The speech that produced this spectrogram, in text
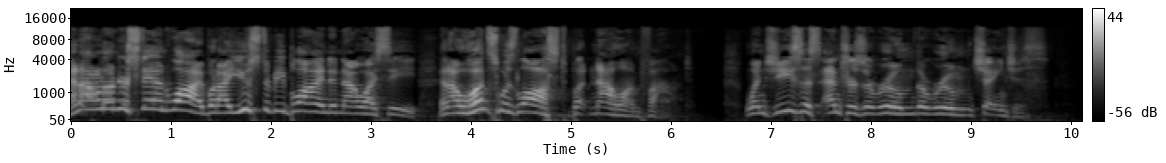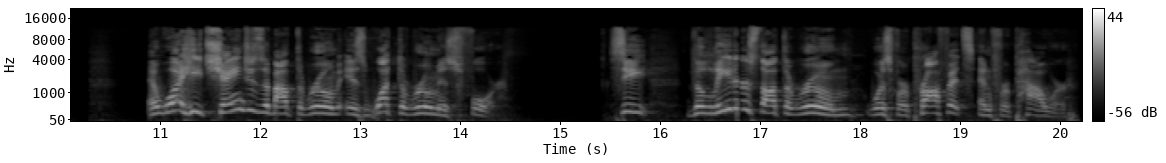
And I don't understand why, but I used to be blind and now I see. And I once was lost, but now I'm found. When Jesus enters a room, the room changes. And what he changes about the room is what the room is for. See, the leaders thought the room was for profits and for power,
